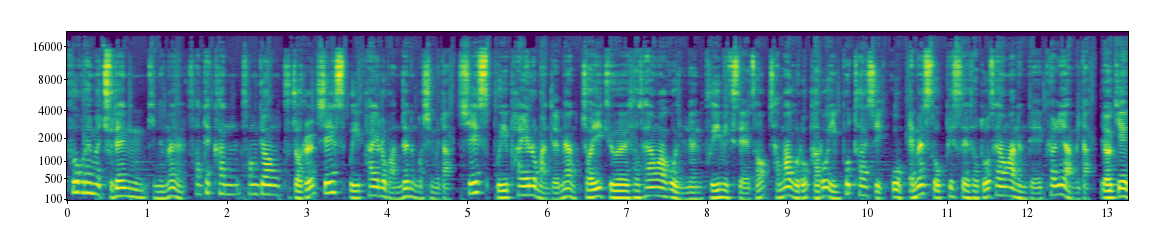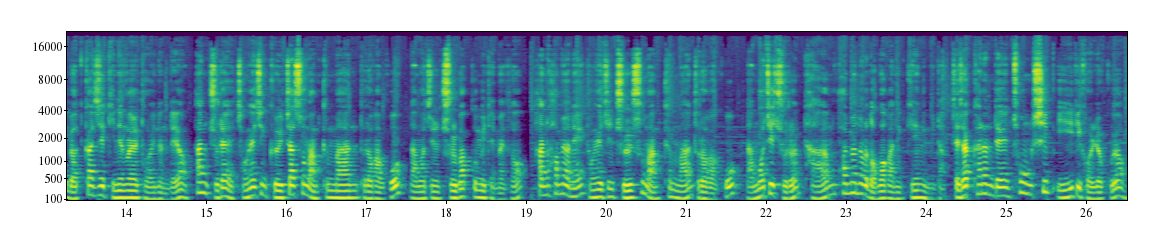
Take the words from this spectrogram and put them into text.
프로그램의 주된 기능은 선택한 성경 구조를 CSV 파일로 만드는 것입니다. CSV 파일로 만들면 저희 교회에서 사용하고 있는 vmix에서 자막으로 바로 임포트할 수 있고 MS 오피스에서도 사용하는 데 편리합니다. 여기에 몇 가지 기능을 더했는데요. 한 줄에 정해진 글자 수만큼만 들어가고 나머지는 줄 바꿈이 되면서 한 화면에 정해진 줄 수만큼만 들어가 고 나머지 줄은 다음 화면으로 넘어가는 기능입니다. 제작하는 데는 총 12일이 걸렸고요.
